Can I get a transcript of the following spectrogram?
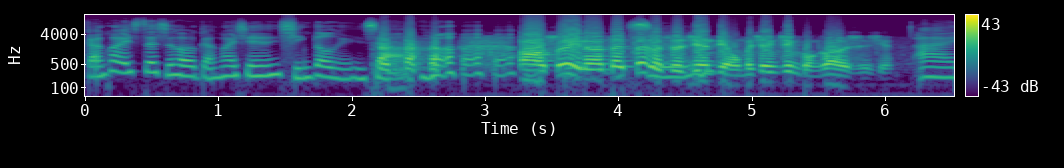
赶快这时候赶快先行动一下。哦，所以呢，在这个时间点，我们先进广告的时间哎，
